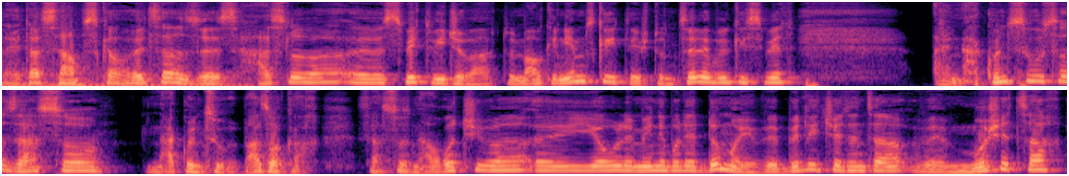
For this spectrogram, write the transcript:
Da je ta serbska holca z Haslova e, svet vidževa. Tu malki niemski, tež tu celý veľký svet. Ale na koncu so zaso, na koncu v bazokach, zaso naučiva e, jole mene bude domoj. V bydliče tenca v Mošecach,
